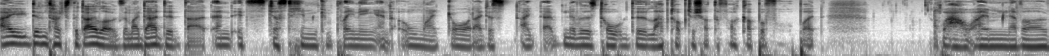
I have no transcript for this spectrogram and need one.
I didn't touch the dialogues, and my dad did that, and it's just him complaining. And oh my god, I just I I've never told the laptop to shut the fuck up before, but wow, I'm never.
